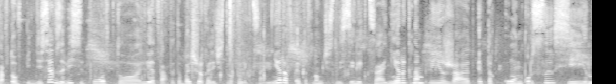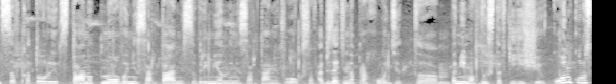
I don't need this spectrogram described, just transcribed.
сортов 50, зависит от э, лета. Это большое количество коллекционеров, это в том числе селекционеры к нам приезжают, это конкурсы сеянцев, которые станут новыми сортами, современными сортами флоксов. Обязательно проходит, помимо выставки, еще и конкурс,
